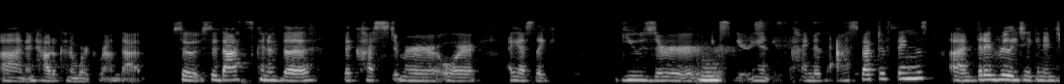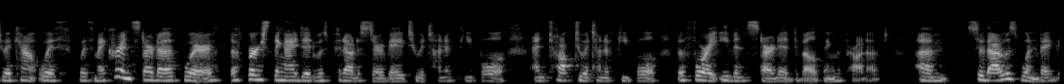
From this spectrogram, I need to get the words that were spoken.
um, and how to kind of work around that. So, so that's kind of the the customer or I guess like user mm. experience kind of aspect of things um, that I've really taken into account with with my current startup where the first thing I did was put out a survey to a ton of people and talk to a ton of people before I even started developing the product. Um, so that was one big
